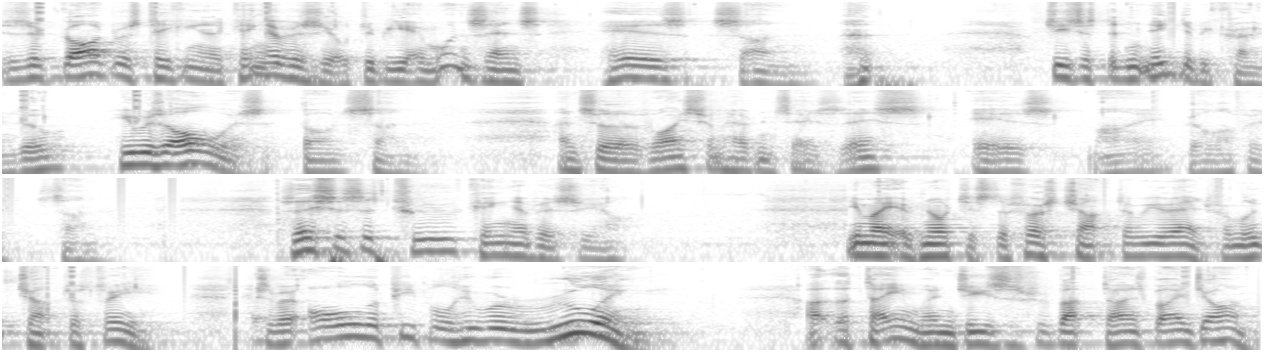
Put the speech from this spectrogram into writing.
It's as if God was taking the king of Israel to be, in one sense, his son. Jesus didn't need to be crowned, though. He was always God's son. And so a voice from heaven says, This is my beloved son. This is the true king of Israel. You might have noticed the first chapter we read from Luke chapter 3. It's about all the people who were ruling at the time when Jesus was baptized by John.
